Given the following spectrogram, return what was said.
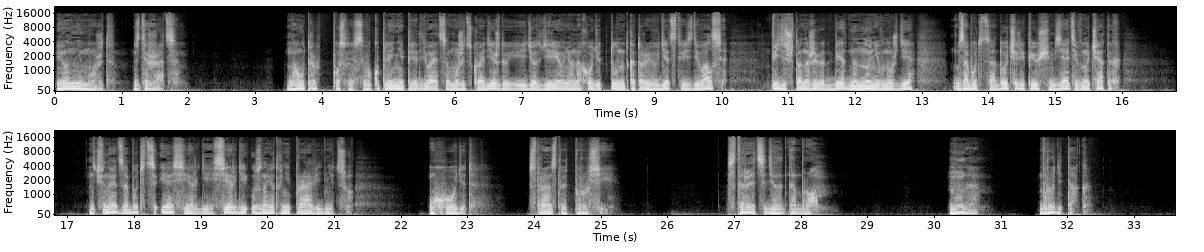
И он не может сдержаться. На утро после совокупления переодевается в мужицкую одежду и идет в деревню, находит ту, над которой в детстве издевался, видит, что она живет бедно, но не в нужде, заботится о дочери, пьющем зяте, внучатах. Начинает заботиться и о Сергии. Сергий узнает в ней праведницу. Уходит, странствует по Руси. Старается делать добро. Ну да, вроде так.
